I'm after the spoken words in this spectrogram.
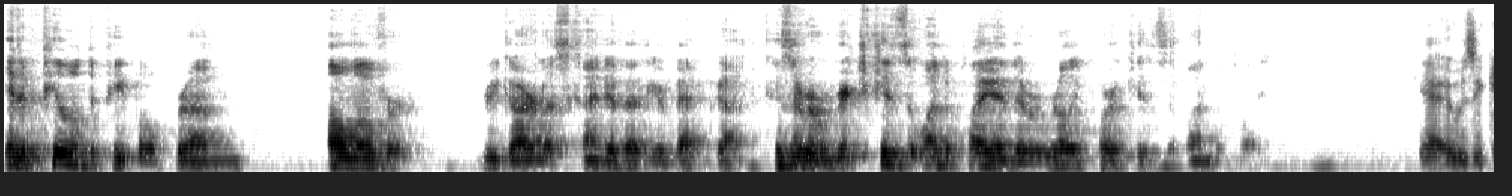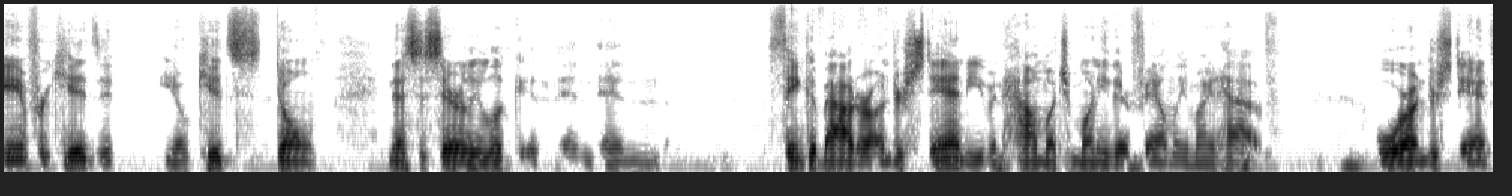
it appealed to people from all over, regardless kind of of your background. Because there were rich kids that wanted to play and there were really poor kids that wanted to play yeah, it was a game for kids. It you know, kids don't necessarily look and, and, and think about or understand even how much money their family might have, or understand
